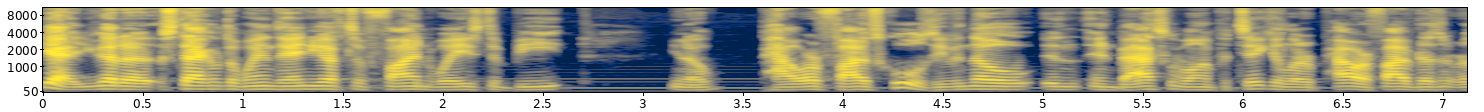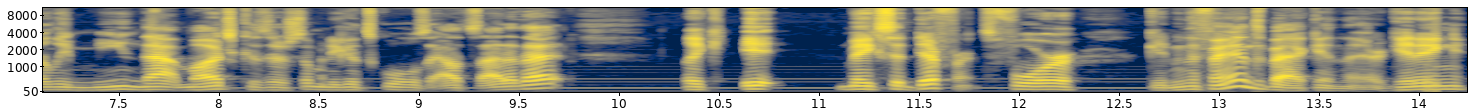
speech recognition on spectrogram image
yeah, you got to stack up the wins, and you have to find ways to beat, you know, Power Five schools. Even though in, in basketball in particular, Power Five doesn't really mean that much because there's so many good schools outside of that. Like it makes a difference for getting the fans back in there, getting you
